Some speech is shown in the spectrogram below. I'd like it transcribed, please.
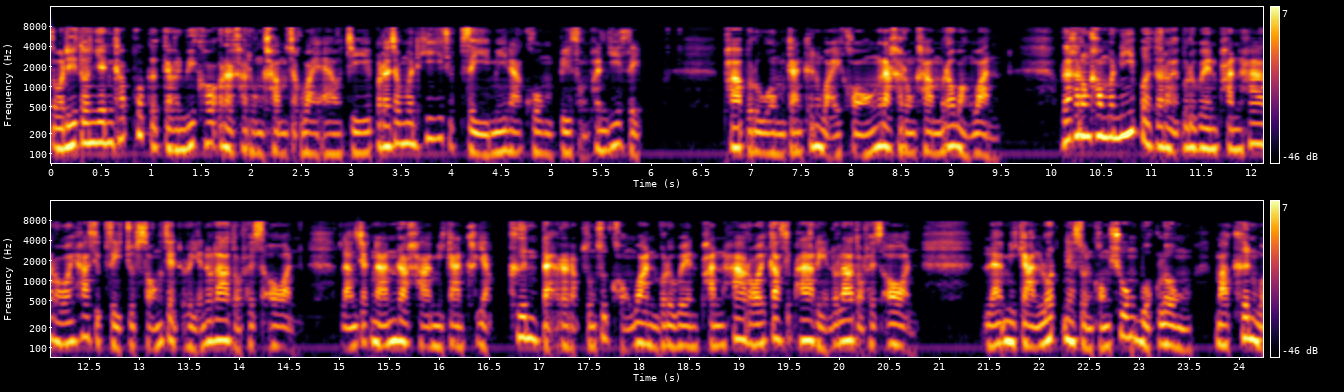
สวัสดีตอนเย็นครับ พบกับการวิเคราะห์ราคาทองคำจาก YLG ประจำวันที่ 24 มีนาคม ปี 2020 ภาพรวมการเคลื่อนไหวของราคาทองคำระหว่างวัน ราคาทองคำวันนี้เปิดตลาดบริเวณ 1,554.27 เหรียญดอลลาร์ต่อทอยส์ออน หลังจากนั้นราคามีการขยับขึ้นแต่ระดับสูงสุดของวันบริเวณ 1,595 เหรียญดอลลาร์ต่อทอยส์ออนและมีการลดในส่วนของช่วงบวกลง มาเคลื่อนไหว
